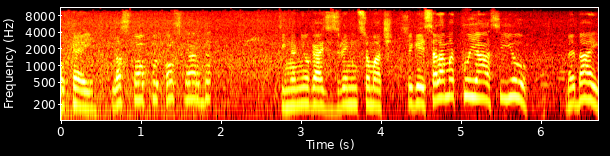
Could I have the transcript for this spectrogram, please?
Okay, last stop, Coast Guard. Tingnan nyo guys, it's raining so much. Sige, salamat kuya, see you. Bye bye.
